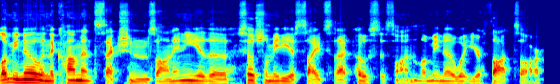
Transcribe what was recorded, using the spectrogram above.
Let me know in the comments sections on any of the social media sites that I post this on. Let me know what your thoughts are.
